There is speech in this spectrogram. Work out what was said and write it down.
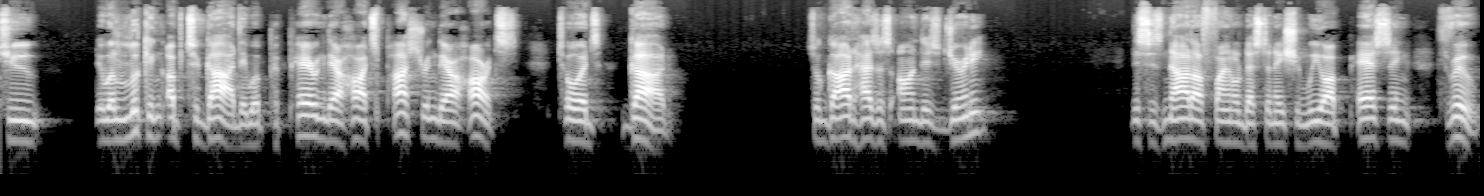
to they were looking up to God. They were preparing their hearts, posturing their hearts towards God. So God has us on this journey. This is not our final destination. We are passing through.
